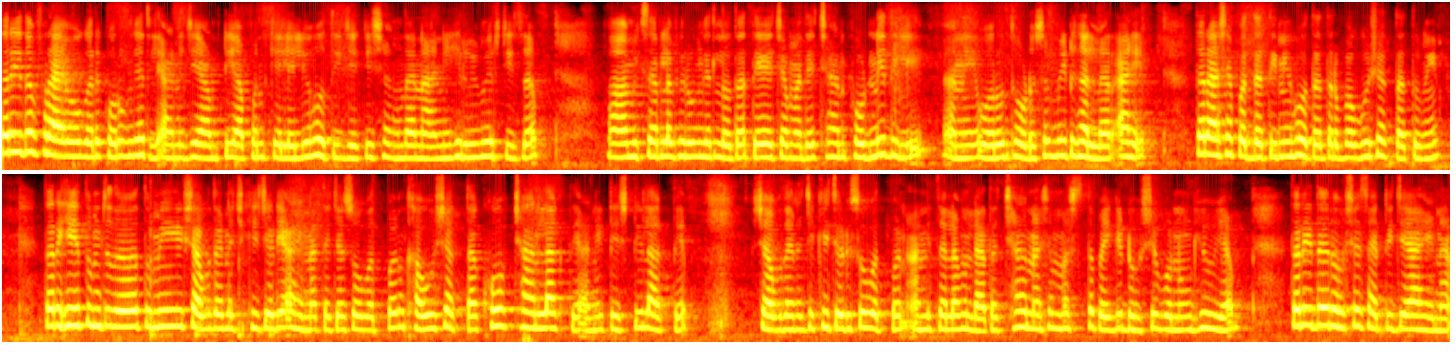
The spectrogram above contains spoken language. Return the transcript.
तर इथं फ्राय वगैरे करून घेतले आणि जी आमटी आपण केलेली होती जे की शेंगदाणा आणि हिरवी मिरचीचं मिक्सरला फिरून घेतलं होतं ते याच्यामध्ये छान फोडणी दिली आणि वरून थोडंसं मीठ घालणार आहे. तर अशा पद्धतीने होतं तर बघू शकता तुम्ही. तर हे तुमचं तुम्ही साबुदाण्याची खिचडी आहे ना त्याच्यासोबत पण खाऊ शकता. खूप छान लागते आणि टेस्टी लागते साबुदाण्याची खिचडीसोबत पण. आणि चला म्हणलं आता छान असे मस्तपैकी ढोसे बनवून घेऊया. तर इथं ढोशासाठी जे आहे ना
